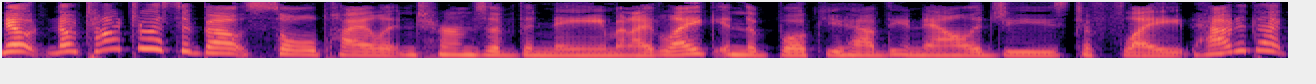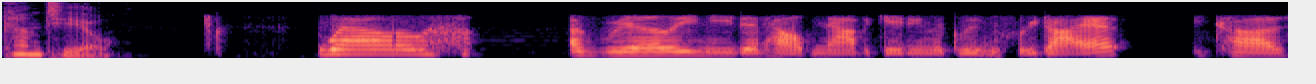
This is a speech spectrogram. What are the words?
Now, now talk to us about Soul Pilot in terms of the name. And I like in the book you have the analogies to flight. How did that come to you? Well, I really needed help navigating the gluten free diet because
